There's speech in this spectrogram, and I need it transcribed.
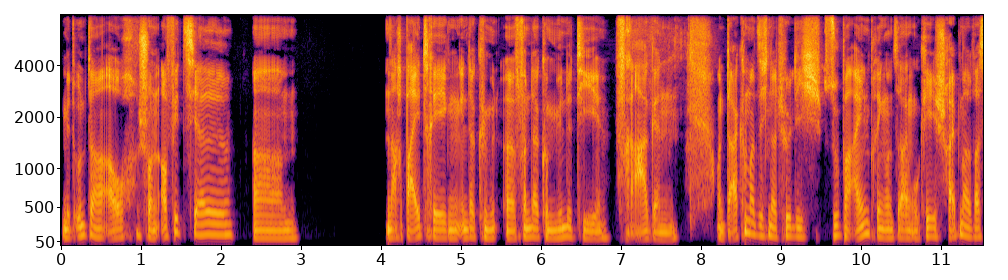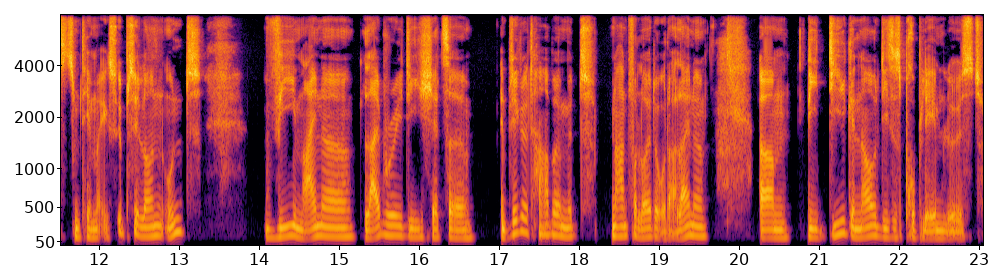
mitunter auch schon offiziell ähm, nach Beiträgen in der, äh, von der Community fragen. Und da kann man sich natürlich super einbringen und sagen, okay, ich schreibe mal was zum Thema XY und wie meine Library, die ich jetzt äh, entwickelt habe mit einer Handvoll Leute oder alleine, ähm, wie die genau dieses Problem löst.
